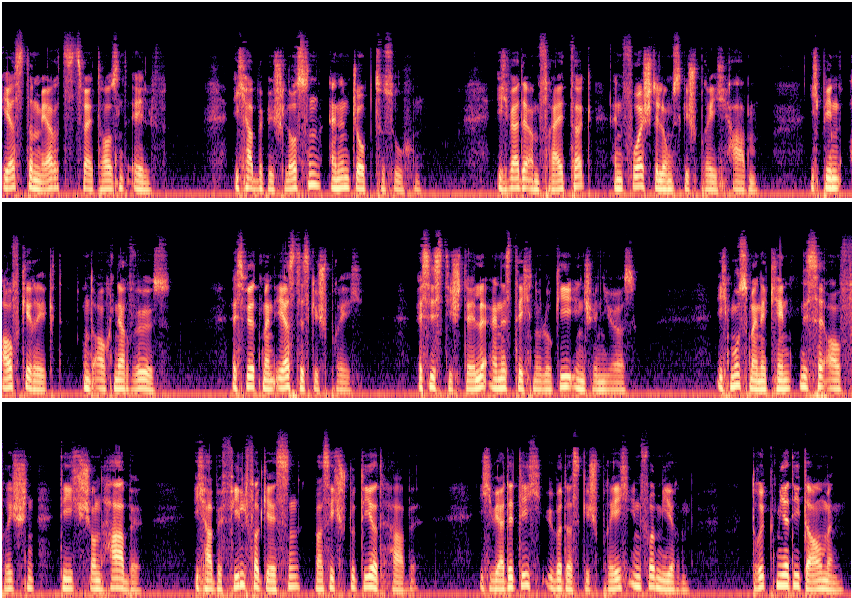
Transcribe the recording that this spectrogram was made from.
1. März 2011 Ich habe beschlossen, einen Job zu suchen. Ich werde am Freitag ein Vorstellungsgespräch haben. Ich bin aufgeregt und auch nervös. Es wird mein erstes Gespräch. Es ist die Stelle eines Technologieingenieurs. Ich muss meine Kenntnisse auffrischen, die ich schon habe. Ich habe viel vergessen, was ich studiert habe. Ich werde dich über das Gespräch informieren. Drück mir die Daumen.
